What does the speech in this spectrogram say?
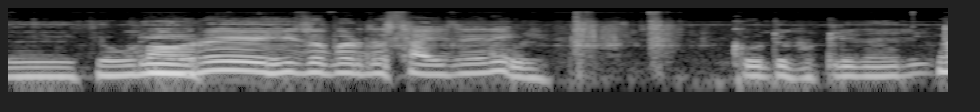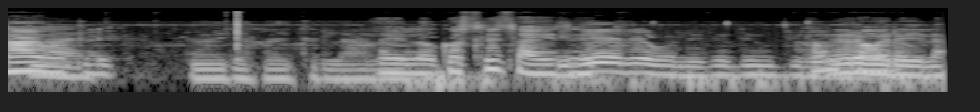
अरे ही जबरदस्त साईज आहे रे. कोटी फुटली काय रे? नाही म्हटली नाही ते काहीतरी लागलं. पहिलं कसली साईज आहे? दे रे बोले? ते देऊ दे थांब. हिला.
